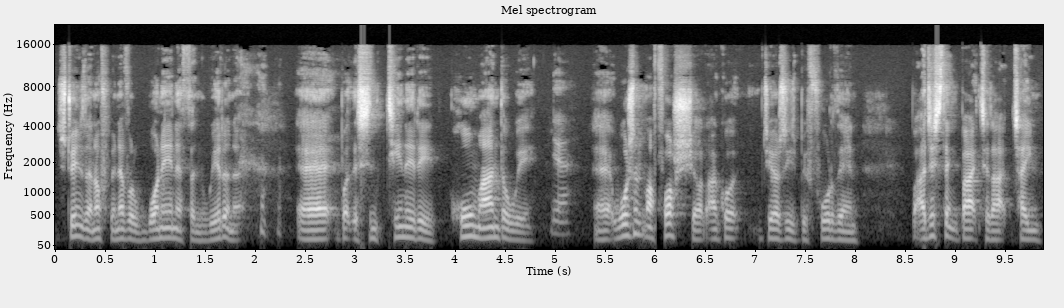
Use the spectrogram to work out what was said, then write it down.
Strangely enough, we never won anything wearing it. uh, but the centenary, home and away. Yeah. Uh, it wasn't my first shirt. I got jerseys before then. But I just think back to that time.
